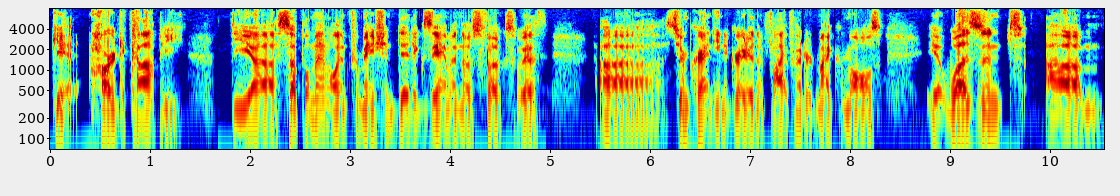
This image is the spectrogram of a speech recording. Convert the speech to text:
get hard to copy. The uh, supplemental information did examine those folks with uh, serum creatinine of greater than 500 micromoles. It wasn't. Um,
